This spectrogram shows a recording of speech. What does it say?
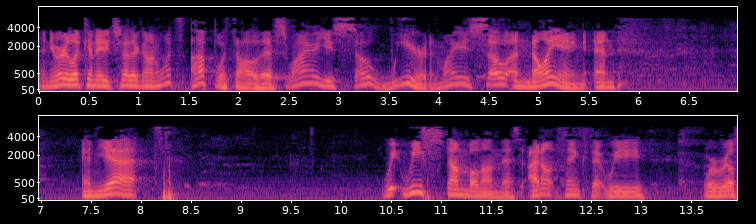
And you were looking at each other going, What's up with all this? Why are you so weird? And why are you so annoying? And and yet we, we stumbled on this. I don't think that we were real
